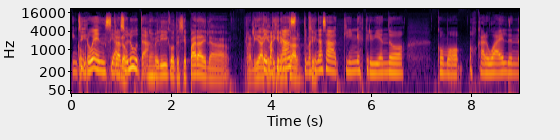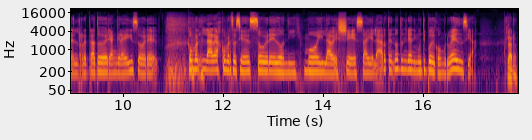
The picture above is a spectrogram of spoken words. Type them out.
incongruencia claro, absoluta. No es verídico, te separa de la realidad ¿Te que te quiere mostrar. ¿Te Sí. imaginas a King escribiendo como Oscar Wilde en el retrato de Dorian Gray sobre largas conversaciones sobre hedonismo y la belleza y el arte? No tendría ningún tipo de congruencia. Claro.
